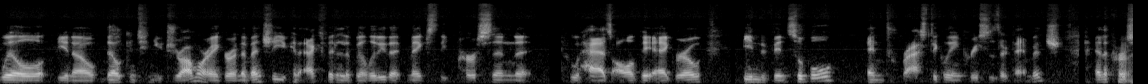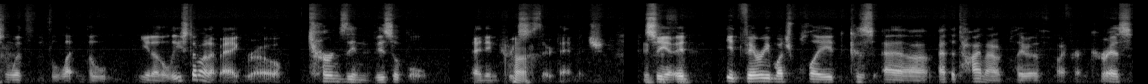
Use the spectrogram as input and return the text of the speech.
will, you know, they'll continue to draw more aggro, and eventually you can activate an ability that makes the person who has all of the aggro invincible and drastically increases their damage, and the person with the, the you know the least amount of aggro turns invisible and increases their damage. So yeah, it it very much played because uh, at the time I would play with my friend Chris.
